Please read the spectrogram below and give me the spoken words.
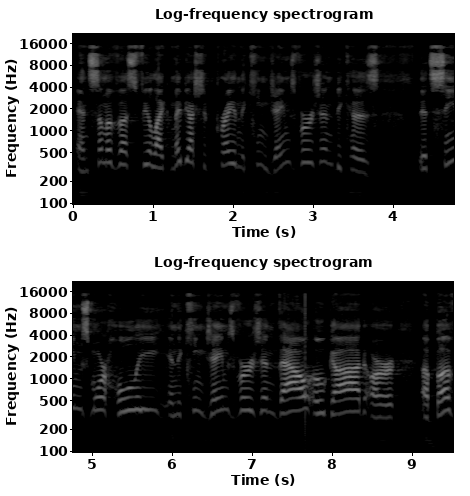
and some of us feel like maybe I should pray in the King James Version because it seems more holy in the King James Version. Thou, O God, are above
